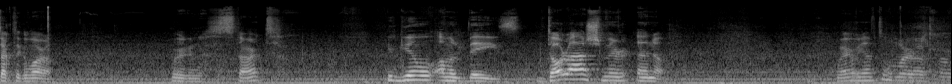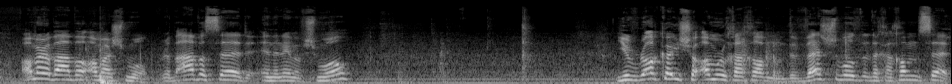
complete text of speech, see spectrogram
Talk to Gemara. We're gonna start. Gil Amad Beis. Dorash Mir. Uh, no. Where are we up to? Amar Abba, Amar Shmuel. Rabbi Abba said in the name of Shmuel. Yirakai Sha'amru Chacham. The vegetables that the Chacham said.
